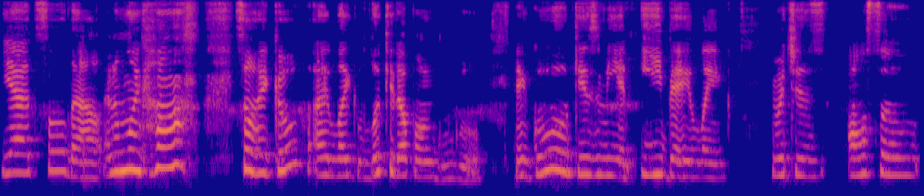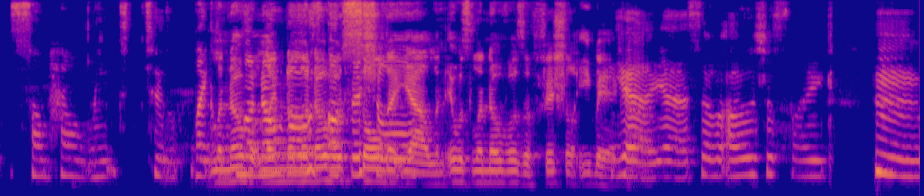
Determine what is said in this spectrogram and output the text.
yeah, it's sold out. And I'm like, huh? So I go, I like look it up on Google, and Google gives me an eBay link, which is also somehow linked to like Lenovo, Lenovo's Lenovo official. sold it. Yeah, it was Lenovo's official eBay account. Yeah, yeah. So I was just like, hmm,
